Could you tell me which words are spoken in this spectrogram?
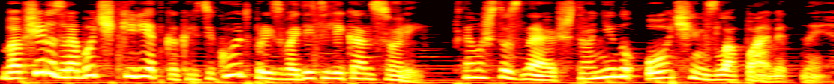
Вообще разработчики редко критикуют производителей консолей, потому что знают, что они ну очень злопамятные.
